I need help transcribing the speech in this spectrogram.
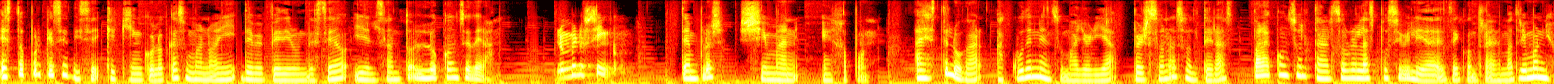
Esto porque se dice que quien coloca su mano ahí debe pedir un deseo y el santo lo concederá. Número 5. Templos Shimane en Japón. A este lugar acuden en su mayoría personas solteras para consultar sobre las posibilidades de contraer matrimonio.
